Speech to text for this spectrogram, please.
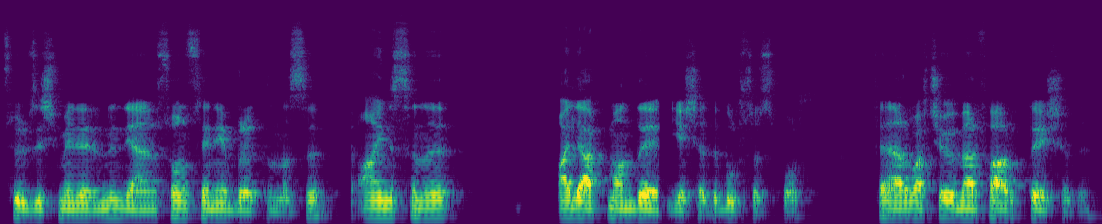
sözleşmelerinin yani son seneye bırakılması. Aynısını Ali Akman'da yaşadı Bursa Spor. Fenerbahçe Ömer Faruk'ta yaşadı.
